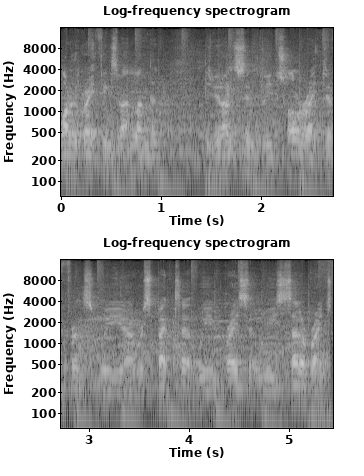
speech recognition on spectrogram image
One of the great things about London is we don't simply tolerate difference, we uh, respect it, we embrace it, and we celebrate.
